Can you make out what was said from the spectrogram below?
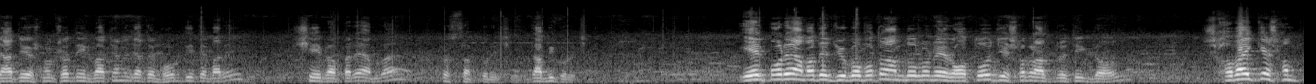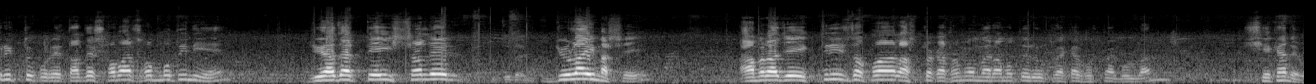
জাতীয় সংসদ নির্বাচনে যাতে ভোট দিতে পারে, সেই ব্যাপারে আমরা প্রস্তাব করেছি, দাবি করেছি। এরপরে আমাদের যুগপত আন্দোলনে রত যেসব রাজনৈতিক দল, সবাইকে সম্পৃক্ত করে তাদের সবার সম্মতি নিয়ে দু হাজার তেইশ সালের জুলাই মাসে আমরা যে একত্রিশ দফা রাষ্ট্র কাঠামো মেরামতের রূপরেখা ঘোষণা করলাম, সেখানেও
